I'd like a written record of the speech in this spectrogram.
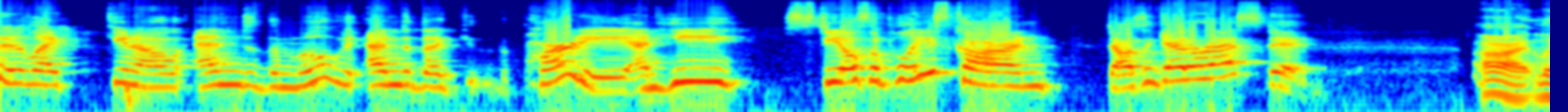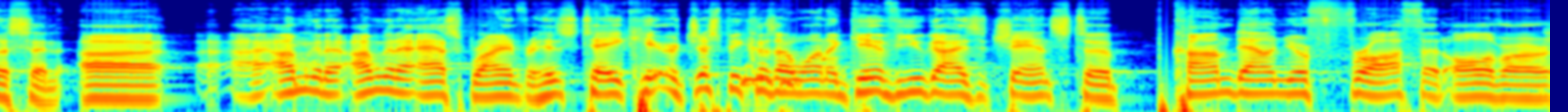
to like, you know, end the movie, end of the, the party, and he steals a police car and doesn't get arrested. All right, listen. Uh, I, I'm gonna I'm gonna ask Brian for his take here, just because I want to give you guys a chance to calm down your froth at all of our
